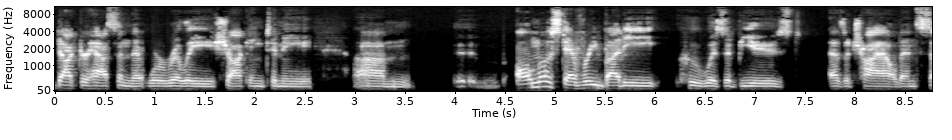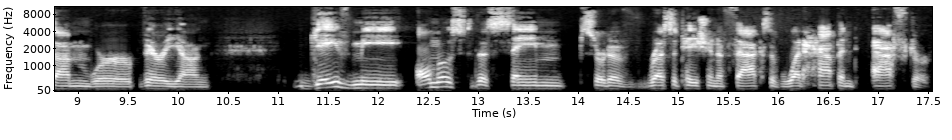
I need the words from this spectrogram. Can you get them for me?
Dr. Hassan, that were really shocking to me. Um, almost everybody who was abused as a child, and some were very young, gave me almost the same sort of recitation of facts of what happened after.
